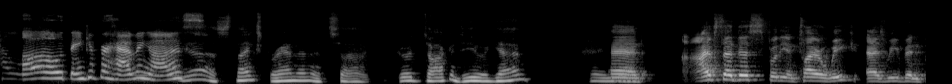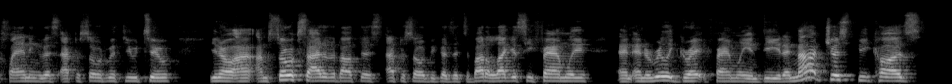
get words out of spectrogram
Hello, thank you for having us. Yes, thanks, Brandon. It's uh, good talking to you again. And, and uh, I've said this for the entire week as we've been planning this episode with you two. You know, I, am so excited about this episode because it's about a legacy family and, and a really great family indeed. And not just because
